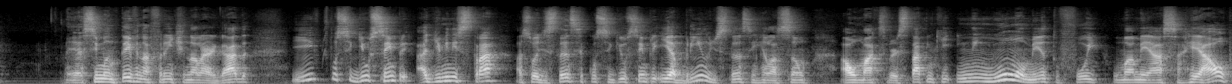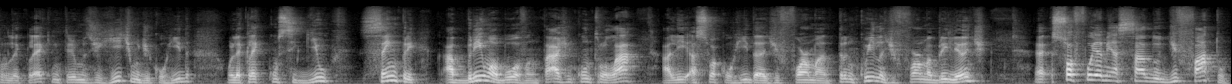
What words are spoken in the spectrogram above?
é, se manteve na frente na largada e conseguiu sempre administrar a sua distância, conseguiu sempre ir abrindo distância em relação ao Max Verstappen, que em nenhum momento foi uma ameaça real para o Leclerc em termos de ritmo de corrida. O Leclerc conseguiu sempre abrir uma boa vantagem, controlar ali a sua corrida de forma tranquila, de forma brilhante. É, só foi ameaçado de fato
